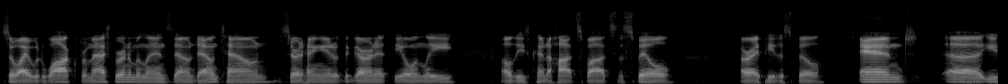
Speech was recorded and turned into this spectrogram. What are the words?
So I would walk from Ashburnham and Lansdowne downtown, start hanging out at the Garnet, the Only, all these kind of hot spots, the Spill, R.I.P. the Spill, and uh, you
